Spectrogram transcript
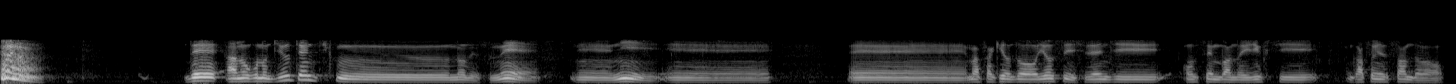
で、あの、この重点地区のですね、えーに、えーえーまあ、先ほど、要するに自然寺温泉版の入り口、ガソリンスタンドの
